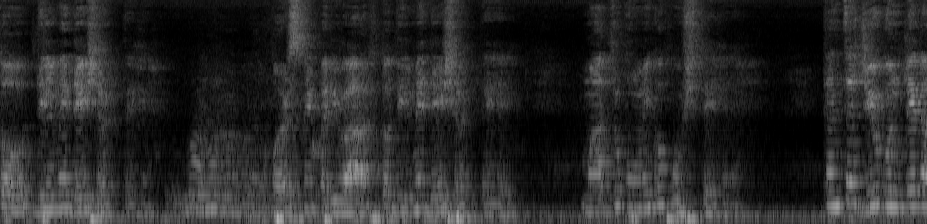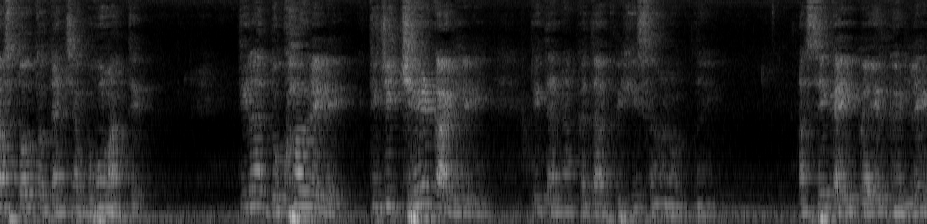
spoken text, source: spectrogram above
तो दिल में देश रखते हैं। पर्स में परिवार तो दिल में देश रखते हैं। मातृभूमी को पूजते हैं। त्यांचा जीव गुंतलेला असतो तो त्यांच्या भूमातेत तिला दुखावलेले, तिची छेड काढलेली, ती त्यांना कदापिही सहन होत नाही। असे काही गैर घडले,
